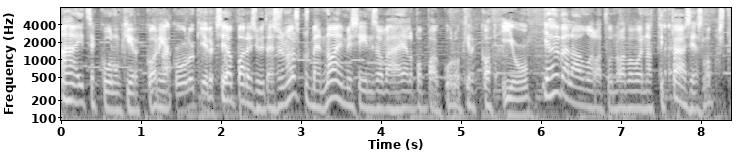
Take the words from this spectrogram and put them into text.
mähän itse kuulun kirkkoon ja mä kuulun kirkkoon. se on pari syytä. Jos mä joskus menen naimisiin, niin se on vähän helpompaa kuulua kirkkoon. Juu. Ja hyvällä omalla tunnolla mä voin nauttia pääsiäislomasta.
